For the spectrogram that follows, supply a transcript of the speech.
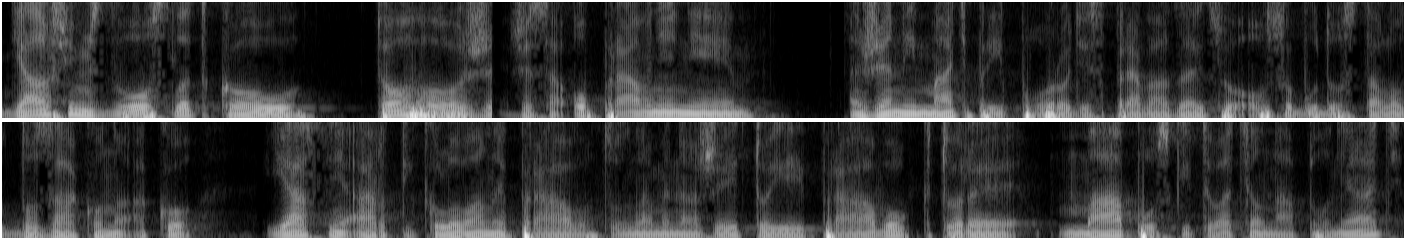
ďalším z dôsledkov toho, že, že sa oprávnenie ženy mať pri pôrode sprevádzajúcu osobu dostalo do zákona ako jasne artikulované právo. To znamená, že je to jej právo, ktoré má poskytovateľ naplňať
